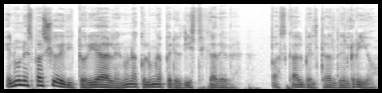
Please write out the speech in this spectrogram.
En un espacio editorial, en una columna periodística de Pascal Beltrán del Río,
